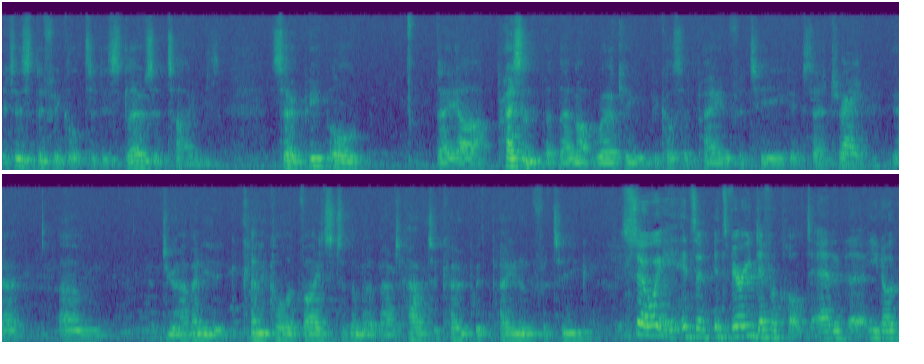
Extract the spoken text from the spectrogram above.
it is difficult to disclose at times. So people, they are present, but they're not working because of pain, fatigue, etc. Right. Yeah. Um, do you have any clinical advice to them about how to cope with pain and fatigue? So it's a, it's very difficult, and uh, you know,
